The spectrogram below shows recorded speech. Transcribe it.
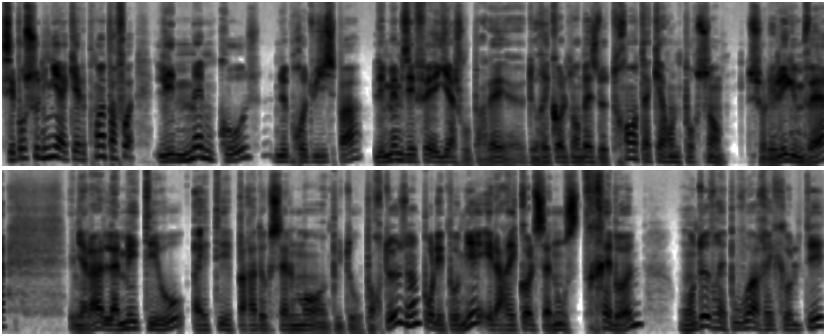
c'est pour souligner à quel point parfois les mêmes causes ne produisent pas les mêmes effets. Hier, je vous parlais euh, de récolte en baisse de 30 à 40 sur les légumes verts. Eh bien là, la météo a été paradoxalement plutôt porteuse hein, pour les pommiers et la récolte s'annonce très bonne. On devrait pouvoir récolter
